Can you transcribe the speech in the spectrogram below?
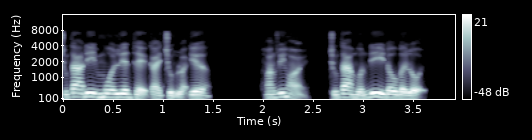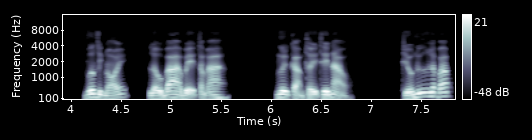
chúng ta đi mua liên thể cái chủng loại kia. Hoàng duy hỏi, chúng ta muốn đi đâu bơi lội? Vương dịch nói lầu ba bể tám a. Ngươi cảm thấy thế nào? Thiếu nữ lắp bắp,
